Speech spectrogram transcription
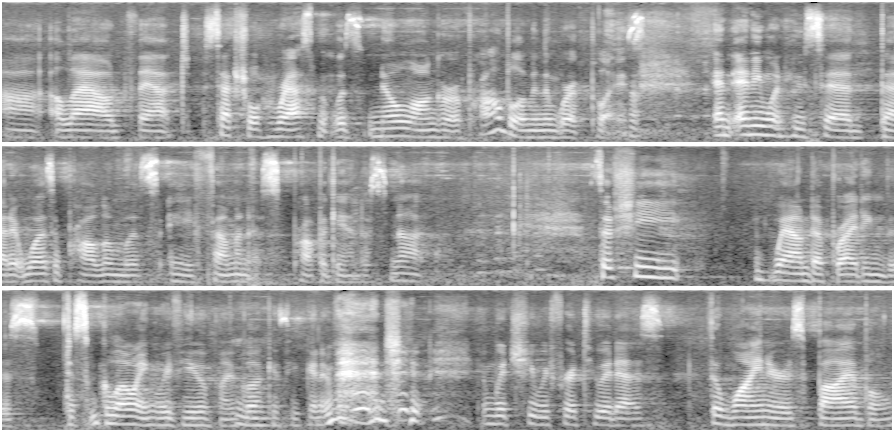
uh, allowed that sexual harassment was no longer a problem in the workplace. And anyone who said that it was a problem was a feminist propagandist nut. So she wound up writing this just glowing review of my mm. book, as you can imagine, in which she referred to it as the whiner's Bible.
